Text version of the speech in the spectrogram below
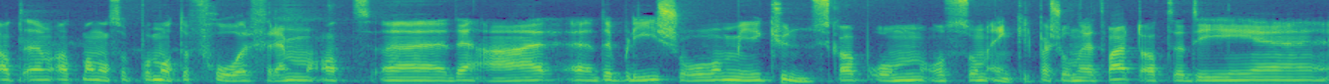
at, at, man også på en måte får frem at uh, det er uh, Det blir så mye kunnskap om oss som enkeltpersoner etter hvert at de uh,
